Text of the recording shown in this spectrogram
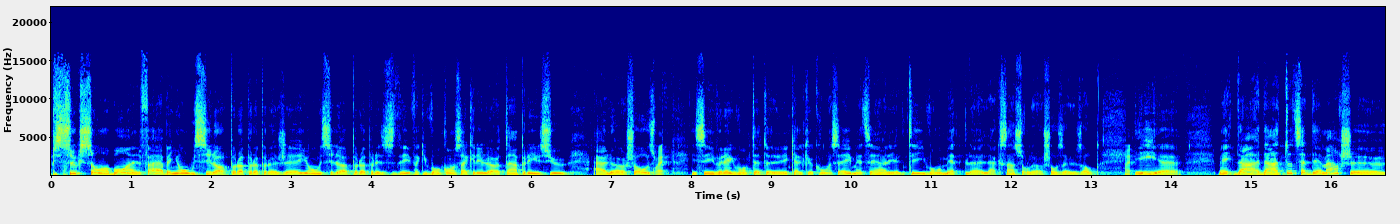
puis ceux qui sont bons à le faire, ben, ils ont aussi leur propre projet, ils ont aussi leurs propres idées, fait qu'ils vont consacrer leur temps précieux à leurs choses. Et c'est vrai qu'ils vont peut-être donner quelques conseils, mais en réalité, ils vont mettre l'accent sur leurs choses à eux autres. Et. Euh, mais dans, dans, toute cette démarche, euh,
